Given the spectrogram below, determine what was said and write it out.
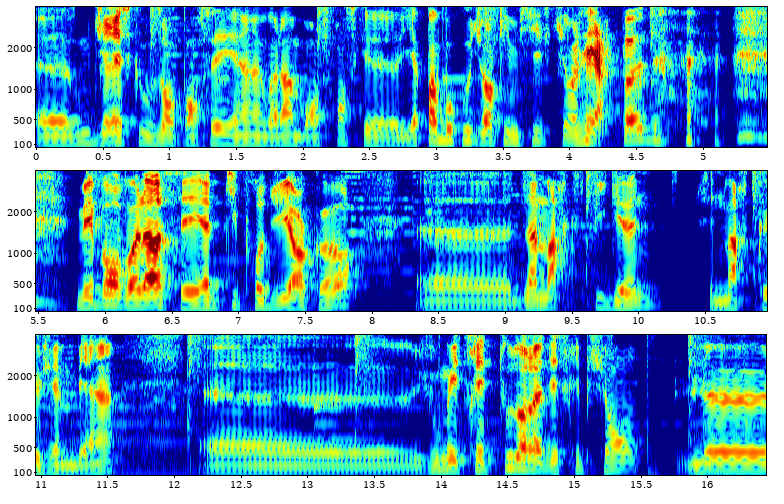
Euh, vous me direz ce que vous en pensez. hein, voilà. Bon, je pense qu'il n'y a pas beaucoup de gens qui me suivent qui ont les AirPods. Mais bon, voilà, c'est un petit produit encore. Euh, de la marque Spigen. C'est une marque que j'aime bien. Euh, je vous mettrai tout dans la description. Le,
